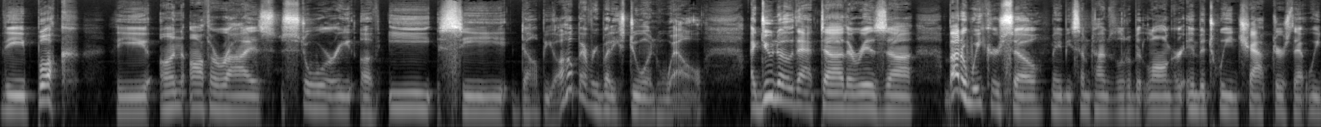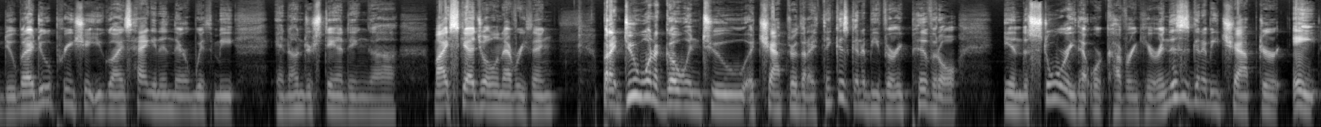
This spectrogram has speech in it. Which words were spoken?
the book, The Unauthorized Story of ECW. I hope everybody's doing well. I do know that uh, there is uh, about a week or so, maybe sometimes a little bit longer, in between chapters that we do, but I do appreciate you guys hanging in there with me and understanding uh, my schedule and everything. But I do want to go into a chapter that I think is going to be very pivotal in the story that we're covering here. And this is going to be chapter 8,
